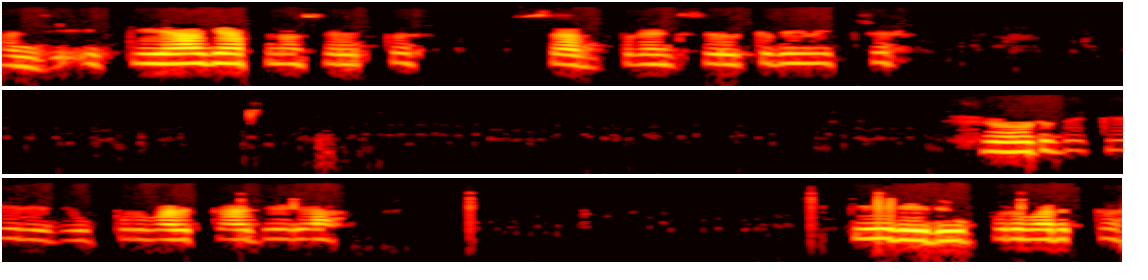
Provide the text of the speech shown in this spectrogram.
ਹਾਂਜੀ ਇੱਕ ਇਹ ਆ ਗਿਆ ਆਪਣਾ ਸਿਲਕ ਸੈਲਫ ਪ੍ਰਿੰਟ ਸਿਲਕ ਦੇ ਵਿੱਚ ਸ਼ਰਟ ਦੇ ਘੇਰੇ ਦੇ ਉੱਪਰ ਵਰਕ ਆ ਜਾਏਗਾ घेरे के उपर वर्क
